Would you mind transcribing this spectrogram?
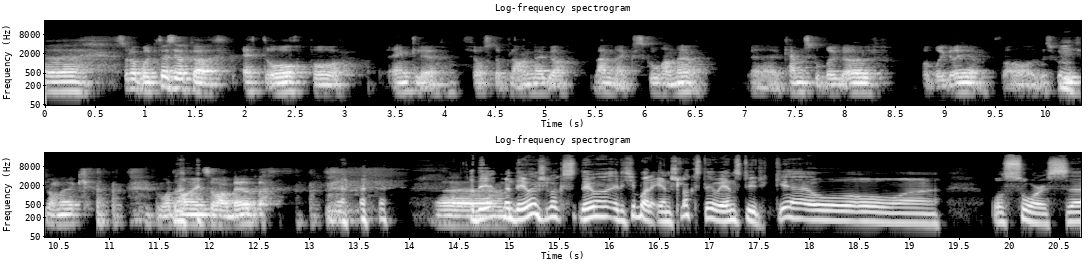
Eh, Så da brukte jeg ca. ett år på egentlig først å planlegge hvem jeg skulle ha med. Eh, Hvem skulle brygge øl på bryggeriet. For det skulle ikke være meg. Jeg måtte ha en som var bedre. Det, Eh, men det er jo en slags Det er jo er det ikke bare én slags, det er jo en styrke å, source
